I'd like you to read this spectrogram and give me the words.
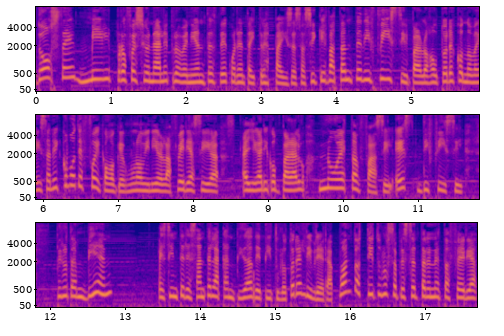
12.000 profesionales provenientes de 43 países. Así que es bastante difícil para los autores cuando me dicen, ¿y cómo te fue? Como que uno viniera a la feria así a, a llegar y comprar algo. No es tan fácil, es difícil. Pero también es interesante la cantidad de títulos. Tú eres librera. ¿Cuántos títulos se presentan en esta feria,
